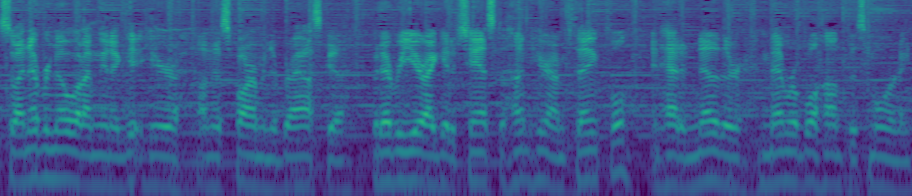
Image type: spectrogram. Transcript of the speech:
so I never know what I'm going to get here on this farm in Nebraska. But every year I get a chance to hunt here, I'm thankful, and had another memorable hunt this morning.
